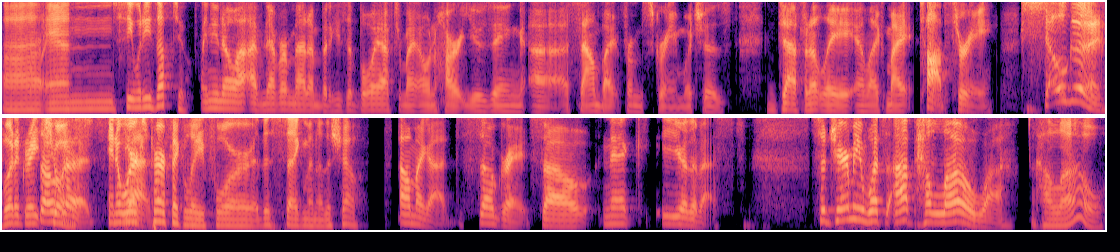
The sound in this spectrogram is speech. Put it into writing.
uh, and see what he's up to. And you know what? I've never met him, but he's a boy after my own heart using uh, a soundbite from Scream, which is definitely in like my top three. So good. What a great So choice. good. And it works perfectly for this segment of the show. Oh my God. So great. So, Nick, you're the best. So, Jeremy, what's up? Hello. Hello.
